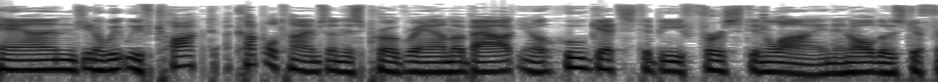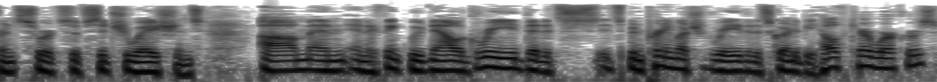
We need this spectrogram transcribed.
And, you know, we, have talked a couple times on this program about, you know, who gets to be first in line and all those different sorts of situations. Um, and, and I think we've now agreed that it's, it's been pretty much agreed that it's going to be healthcare workers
